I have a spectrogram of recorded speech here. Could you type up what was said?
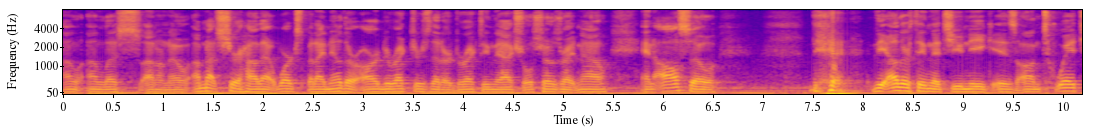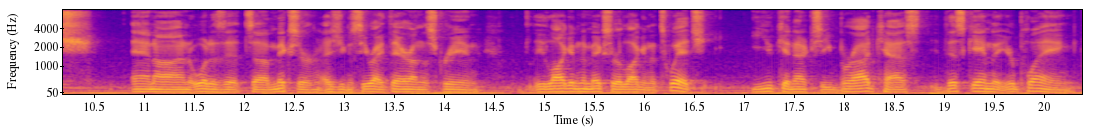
unless I don't know. I'm not sure how that works, but I know there are directors that are directing the actual shows right now. And also, the, other thing that's unique is on Twitch and on what is it, uh, Mixer, as you can see right there on the screen. You log into Mixer, log into Twitch, you can actually broadcast this game that you're playing,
